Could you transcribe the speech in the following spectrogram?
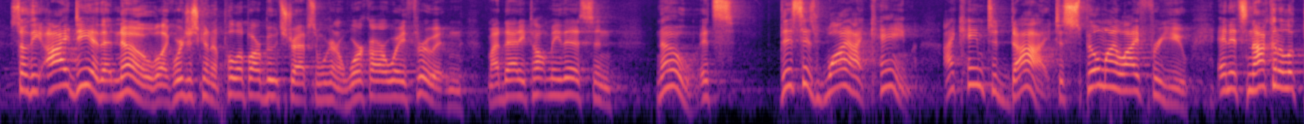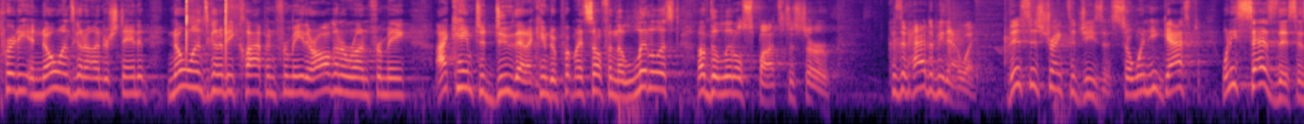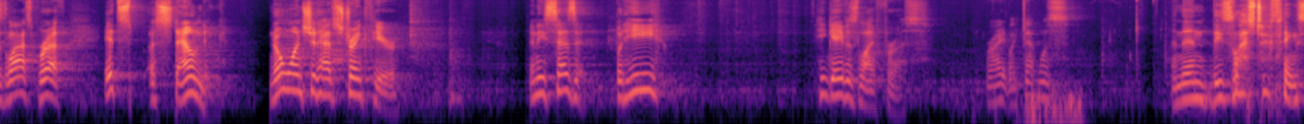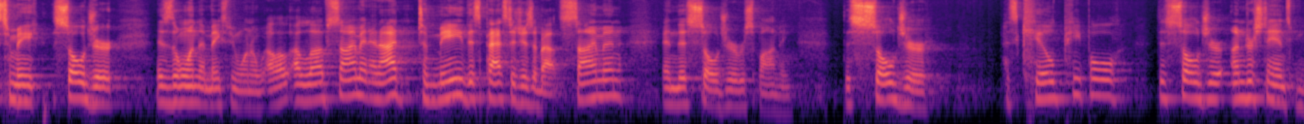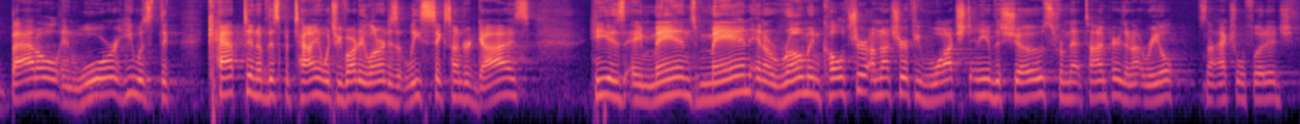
So the idea that no, like we're just gonna pull up our bootstraps and we're gonna work our way through it, and my daddy taught me this, and no, it's this is why I came. I came to die, to spill my life for you. And it's not going to look pretty, and no one's going to understand it. No one's going to be clapping for me. They're all going to run for me. I came to do that. I came to put myself in the littlest of the little spots to serve because it had to be that way. This is strength to Jesus. So when he gasped, when he says this, his last breath, it's astounding. No one should have strength here. And he says it, but he he gave his life for us. Right? Like that was and then these last two things to me, soldier is the one that makes me want to. I love Simon, and I, to me, this passage is about Simon and this soldier responding. This soldier has killed people. This soldier understands battle and war. He was the captain of this battalion, which we've already learned is at least 600 guys. He is a man's man in a Roman culture. I'm not sure if you've watched any of the shows from that time period. They're not real, it's not actual footage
